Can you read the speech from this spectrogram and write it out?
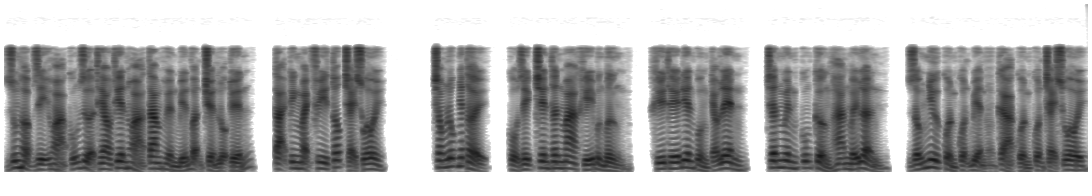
Dung hợp dị hỏa cũng dựa theo thiên hỏa tam huyền biến vận chuyển lộ tuyến tại kinh mạch phi tốc chảy xuôi. Trong lúc nhất thời, cổ dịch trên thân ma khí bừng bừng, khí thế điên cuồng kéo lên, chân nguyên cũng cường hãn mấy lần, giống như quần quận biển cả quần quận chảy xuôi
